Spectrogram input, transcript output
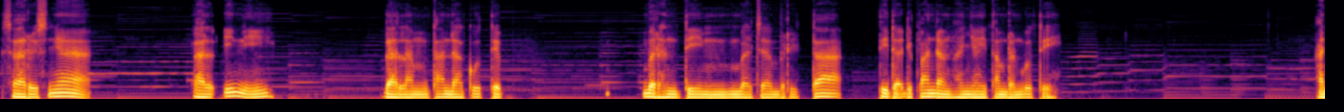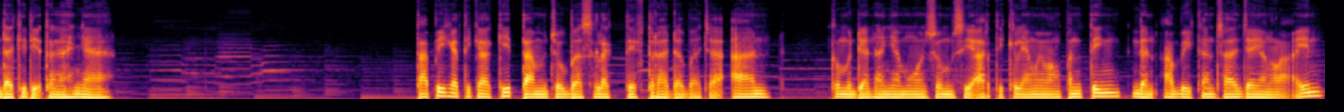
seharusnya hal ini dalam tanda kutip berhenti membaca berita tidak dipandang hanya hitam dan putih ada titik tengahnya tapi ketika kita mencoba selektif terhadap bacaan kemudian hanya mengonsumsi artikel yang memang penting dan abaikan saja yang lain,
